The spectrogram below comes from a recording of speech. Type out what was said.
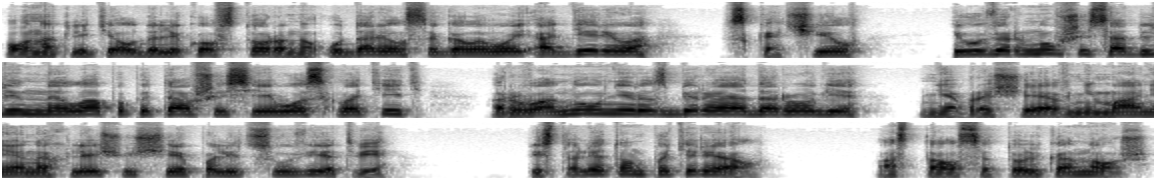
Он отлетел далеко в сторону, ударился головой о дерево, вскочил и, увернувшись от длинной лапы, пытавшейся его схватить, рванул, не разбирая дороги, не обращая внимания на хлещущие по лицу ветви. Пистолет он потерял. Остался только нож.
